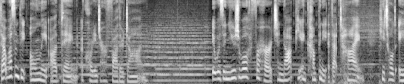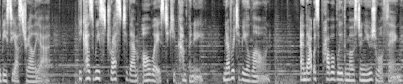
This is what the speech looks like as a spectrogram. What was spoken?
That wasn't the only odd thing, according to her father, Don. It was unusual for her to not be in company at that time, he told ABC Australia, because we stressed to them always to keep company, never to be alone. And that was probably the most unusual thing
